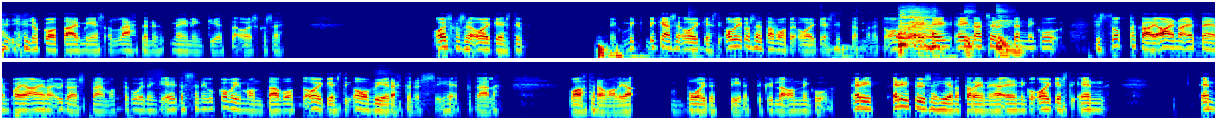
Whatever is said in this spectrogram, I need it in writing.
joko tai mies on lähtenyt meininkiin, että olisiko se, olisiko se oikeasti niin kuin, mikä se oikeasti, oliko se tavoite oikeasti tämmöinen? Onko, ei, ei, ei kai se nyt, niin kuin, siis totta kai aina eteenpäin ja aina ylöspäin, mutta kuitenkin ei tässä niin kuin, kovin montaa vuotta oikeasti ole vierähtänyt siihen, että täällä Vahteramalia voitettiin, että kyllä on niin kuin, eri, erityisen hieno tarina ja ei, niin kuin, oikeasti en, en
